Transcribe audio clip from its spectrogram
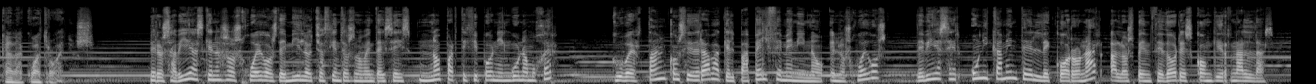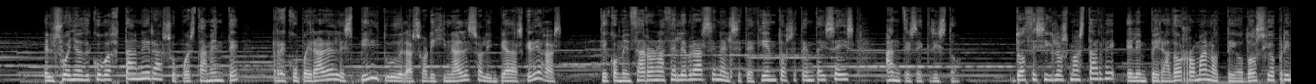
cada cuatro años. ¿Pero sabías que en esos Juegos de 1896 no participó ninguna mujer? Coubertin consideraba que el papel femenino en los Juegos debía ser únicamente el de coronar a los vencedores con guirnaldas. El sueño de Coubertin era, supuestamente, recuperar el espíritu de las originales Olimpiadas griegas, que comenzaron a celebrarse en el 776 a.C. Doce siglos más tarde, el emperador romano Teodosio I,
